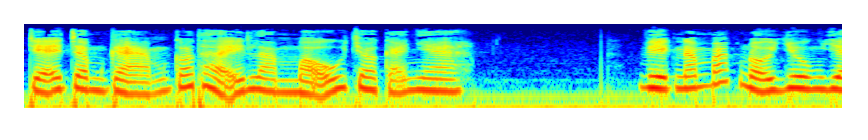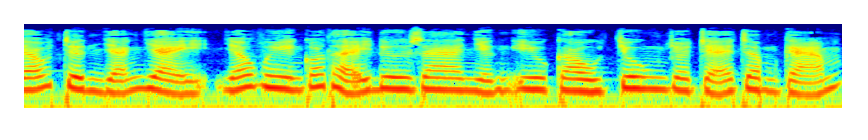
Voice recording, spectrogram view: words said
trẻ trầm cảm có thể làm mẫu cho cả nhà. Việc nắm bắt nội dung giáo trình giảng dạy, giáo viên có thể đưa ra những yêu cầu chung cho trẻ trầm cảm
